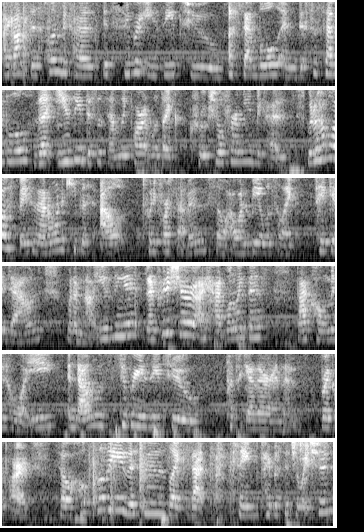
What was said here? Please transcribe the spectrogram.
I got this one because it's super easy to assemble and disassemble. The easy disassembly part was like crucial for me because we don't have a lot of space and I don't want to keep this out 24 7 so I want to be able to like take it down when I'm not using it. And I'm pretty sure I had one like this back home in Hawaii and that one was super easy to put together and then break apart. So hopefully this is like that same type of situation.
